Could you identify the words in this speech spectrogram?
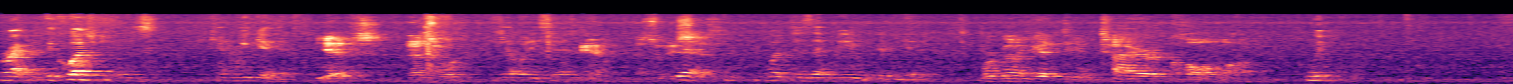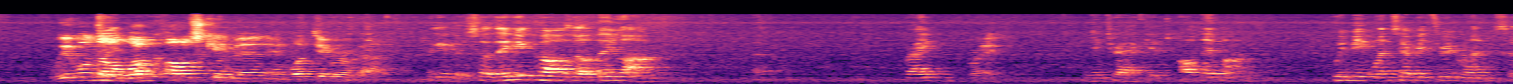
Right, but the question is, can we get it? yes, that's what, Is that what he said? yeah, that's what he said. What does that mean, we're gonna get it? We're gonna get the entire call log. We, We will know what calls came in and what they were about, okay, but, so they get calls all day long, right? right? And they track it all day long. We meet once every three months, so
